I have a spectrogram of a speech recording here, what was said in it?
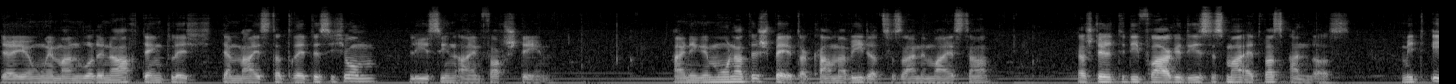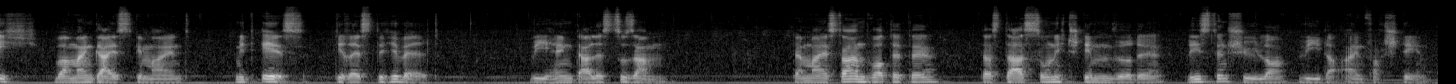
Der junge Mann wurde nachdenklich, der Meister drehte sich um, ließ ihn einfach stehen. Einige Monate später kam er wieder zu seinem Meister. Er stellte die Frage dieses Mal etwas anders. Mit Ich war mein Geist gemeint, mit Es die restliche Welt. Wie hängt alles zusammen? Der Meister antwortete, dass das so nicht stimmen würde, ließ den Schüler wieder einfach stehen.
